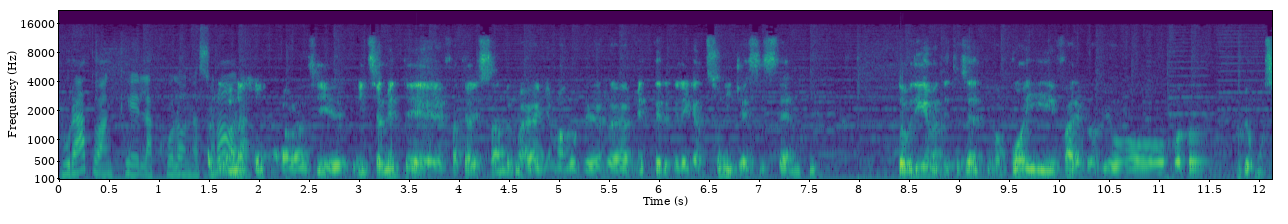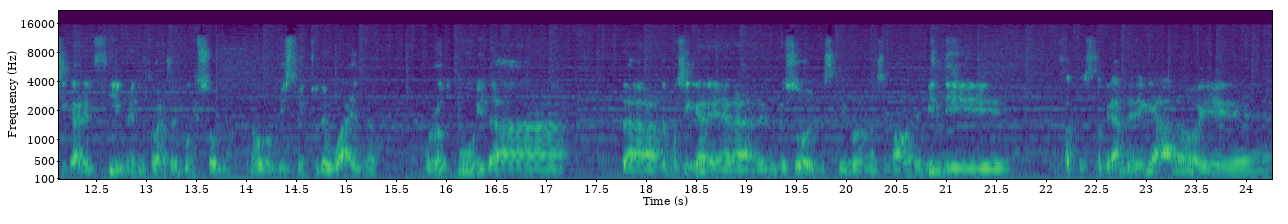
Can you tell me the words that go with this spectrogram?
curato anche la colonna sonora. La colonna sonora, sì. Inizialmente infatti Alessandro mi aveva chiamato per mettere delle canzoni già esistenti. Dopodiché mi ha detto, senti, ma vuoi fare proprio, proprio musicare il film? Io ho detto, guarda, sarebbe un sogno. Dopo che ho visto Into the Wild, un road movie da da, da musicare era, era, il mio sogno scrivere colonne sonore, quindi ho fatto questo grande regalo e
